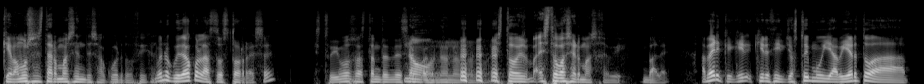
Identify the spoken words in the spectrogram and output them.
que vamos a estar más en desacuerdo, fíjate. Bueno, cuidado con las dos torres, ¿eh? Estuvimos bastante en desacuerdo. no, no, no, no. Esto, es- esto va a ser más heavy. Vale. A ver, ¿qué quiere quiero decir? Yo estoy muy abierto a,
